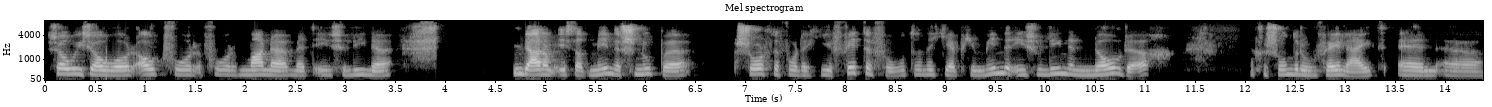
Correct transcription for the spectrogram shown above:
Sowieso hoor, ook voor, voor mannen met insuline. Daarom is dat minder snoepen. Zorgt ervoor dat je je fitter voelt. En dat je hebt je minder insuline nodig. Een gezondere hoeveelheid. En uh,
